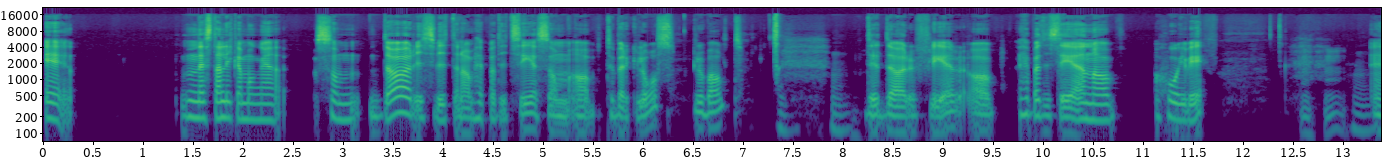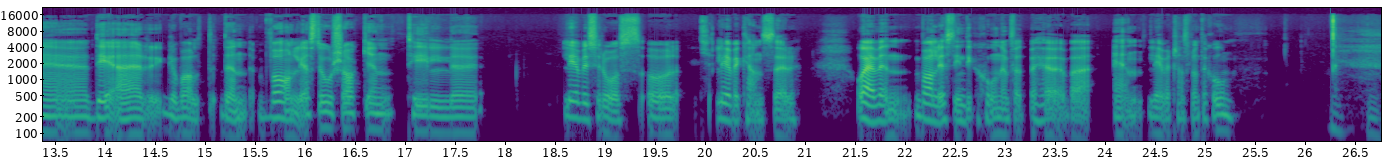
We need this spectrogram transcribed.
är nästan lika många som dör i sviten av hepatit C som av tuberkulos globalt. Mm. Det dör fler av hepatit C än av HIV. Mhm. Mm. Eh, det är globalt den vanligaste orsaken till eh, levercirros och levercancer och även vanligaste indikationen för att behöva en levertransplantation. Mm.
